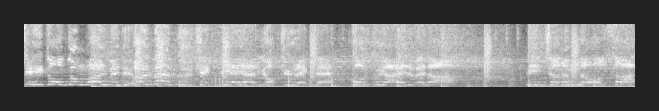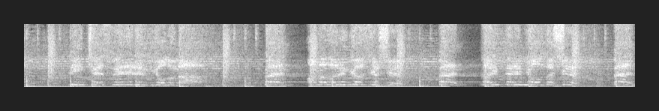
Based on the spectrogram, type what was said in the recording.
Şehit oldum ölmedim. Ölmem. Ürkekliğe yer yok yürekte. Korkuya elveda. Bin canım ne olsa bin kez veririm yoluna. Ben anaların gözyaşı. Ben gariplerin yoldaşı. Ben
